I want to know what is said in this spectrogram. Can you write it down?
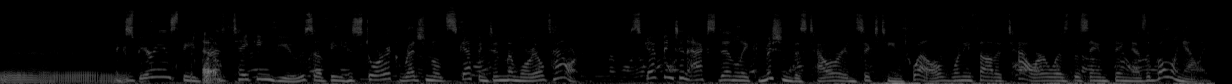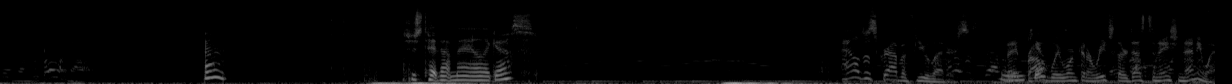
Mm, Experience the breathtaking views of the historic Reginald Skeffington Memorial Tower. Skeffington accidentally commissioned this tower in 1612 when he thought a tower was the same thing as a bowling alley. ah. Let's just take that mail, I guess. I'll just grab a few letters. They you. probably weren't going to reach their destination anyway.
